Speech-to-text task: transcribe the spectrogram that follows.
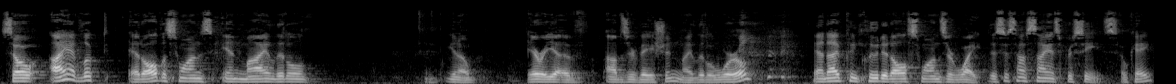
So I have looked at all the swans in my little, you know, area of observation, my little world, and I've concluded all swans are white. This is how science proceeds, okay?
